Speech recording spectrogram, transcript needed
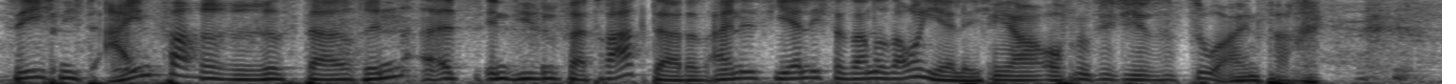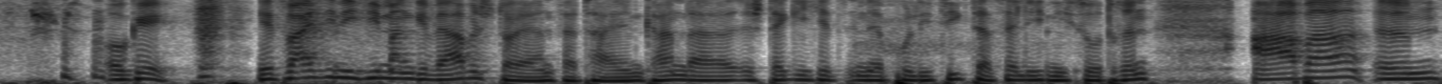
sehe ich nichts Einfacheres darin als in diesem Vertrag da. Das eine ist jährlich, das andere ist auch jährlich. Ja, offensichtlich ist es zu einfach. Okay. Jetzt weiß ich nicht, wie man Gewerbesteuern verteilen kann. Da stecke ich jetzt in der Politik tatsächlich nicht so drin. Aber ähm,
